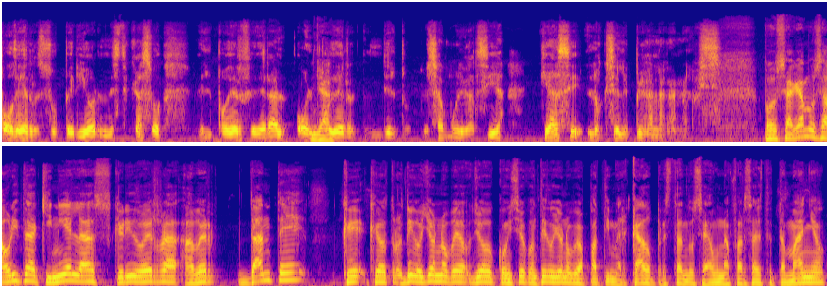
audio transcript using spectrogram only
Poder superior, en este caso el poder federal o el poder del propio Samuel García, que hace lo que se le pega la gana, Luis. Pues hagamos ahorita quinielas, querido Erra. A ver, Dante, ¿qué, otro? Digo, yo no veo, yo coincido contigo, yo no veo a Pati Mercado prestándose a una farsa de este tamaño.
